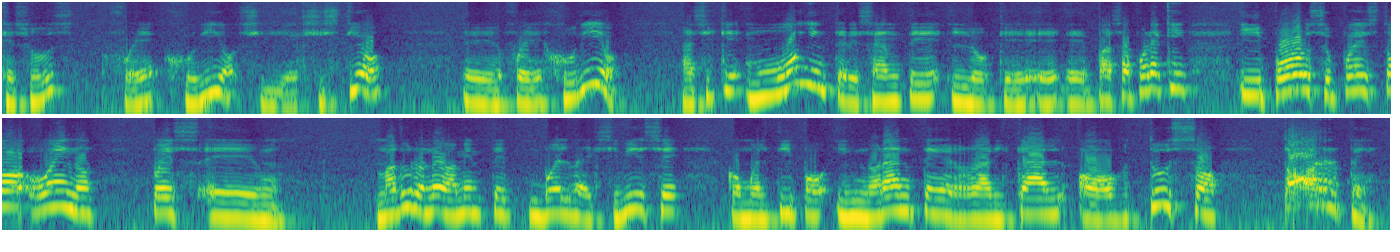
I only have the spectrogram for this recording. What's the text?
Jesús fue judío, si existió, eh, fue judío. Así que muy interesante lo que eh, eh, pasa por aquí. Y por supuesto, bueno, pues Maduro nuevamente vuelve a exhibirse como el tipo ignorante, radical, obtuso, torpe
